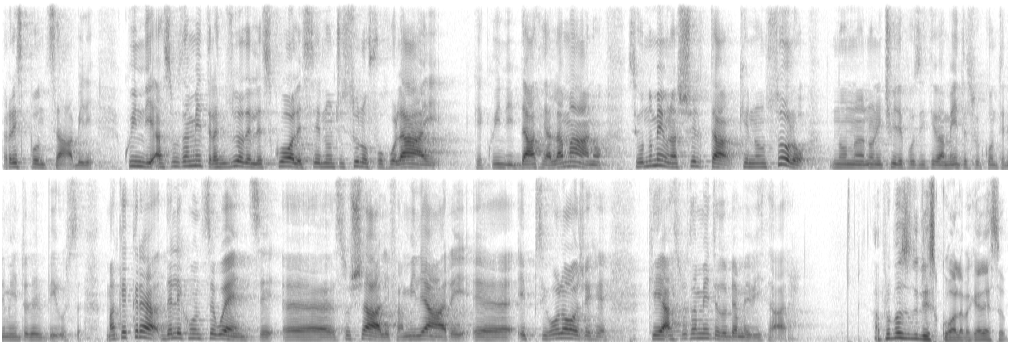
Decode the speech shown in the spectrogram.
responsabili. Quindi assolutamente la chiusura delle scuole, se non ci sono focolai che quindi date alla mano, secondo me è una scelta che non solo non, non incide positivamente sul contenimento del virus, ma che crea delle conseguenze eh, sociali, familiari eh, e psicologiche che assolutamente dobbiamo evitare. A proposito di scuola, perché adesso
